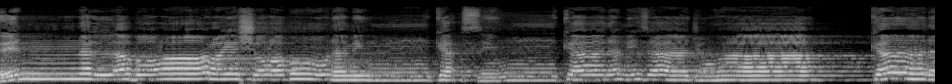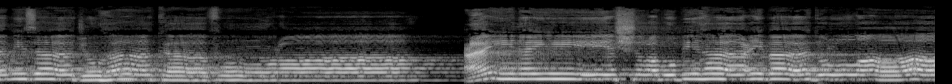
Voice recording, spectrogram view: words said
إن الأبرار يشربون من كأس كان مزاجها كان مزاجها كافورا. عينا يشرب بها عباد الله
